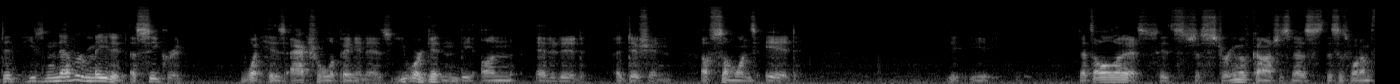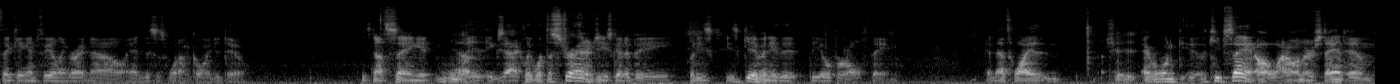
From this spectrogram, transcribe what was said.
did he's never made it a secret what his actual opinion is. You are getting the unedited edition of someone's id. That's all it is. It's just stream of consciousness. This is what I'm thinking and feeling right now, and this is what I'm going to do. He's not saying it Yeah. exactly what the strategy is going to be, but he's he's giving you the, the overall theme, and that's why Shit. everyone keeps saying, "Oh, I don't understand him,"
